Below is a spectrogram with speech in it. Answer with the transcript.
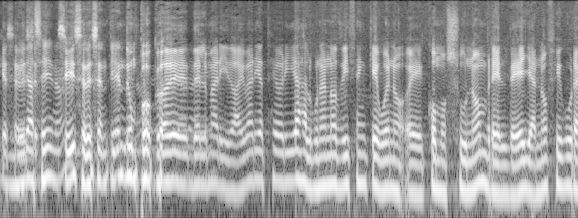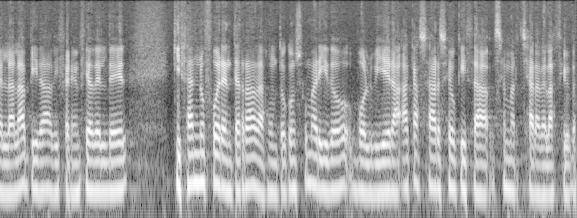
que se, sí, se desentiende un poco del marido. Hay varias teorías, algunas nos dicen que, bueno, eh, como su nombre, el de ella, no figura en la lápida, a diferencia del de él, quizás no fuera enterrada junto con su marido, volviera a casarse o quizás se marchara de la ciudad.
